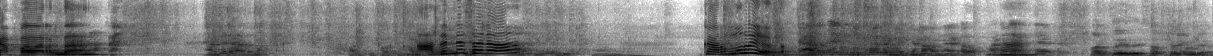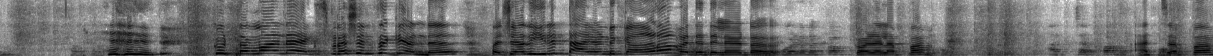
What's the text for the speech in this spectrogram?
കപ്പ വറുത്ത. അതെന്നെ? സാധനമാ കർമുറിയോ കുട്ടമ്മന്റെ എക്സ്പ്രഷൻസ് ഒക്കെ ഉണ്ട്. പക്ഷെ അത് ഇരുട്ടായോണ്ട് കാണാൻ പറ്റത്തില്ല കേട്ടോ. കുഴലപ്പം. കുഴലപ്പം. അച്ചപ്പം. അച്ചപ്പം.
